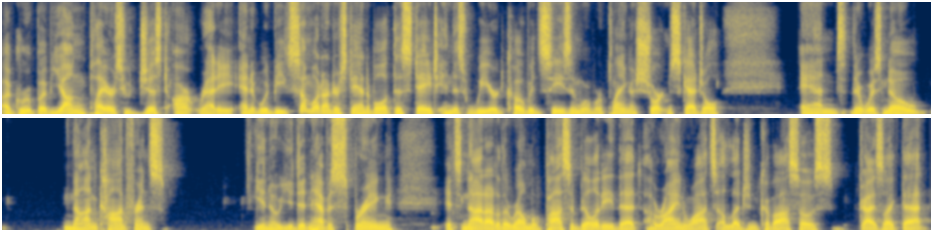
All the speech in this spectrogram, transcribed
a, group of young players who just aren't ready, and it would be somewhat understandable at this stage in this weird COVID season where we're playing a shortened schedule, and there was no non-conference. You know, you didn't have a spring. It's not out of the realm of possibility that a Ryan Watts, a Lejond Cavazos, guys like that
